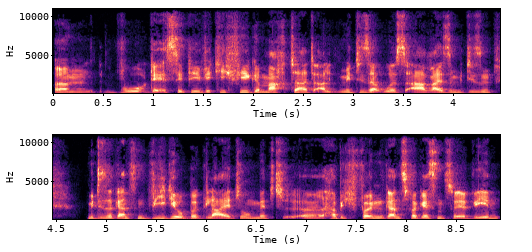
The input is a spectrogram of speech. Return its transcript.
Ähm, wo der SCP wirklich viel gemacht hat mit dieser USA-Reise, mit diesem mit dieser ganzen Videobegleitung, mit, äh, habe ich vorhin ganz vergessen zu erwähnen,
